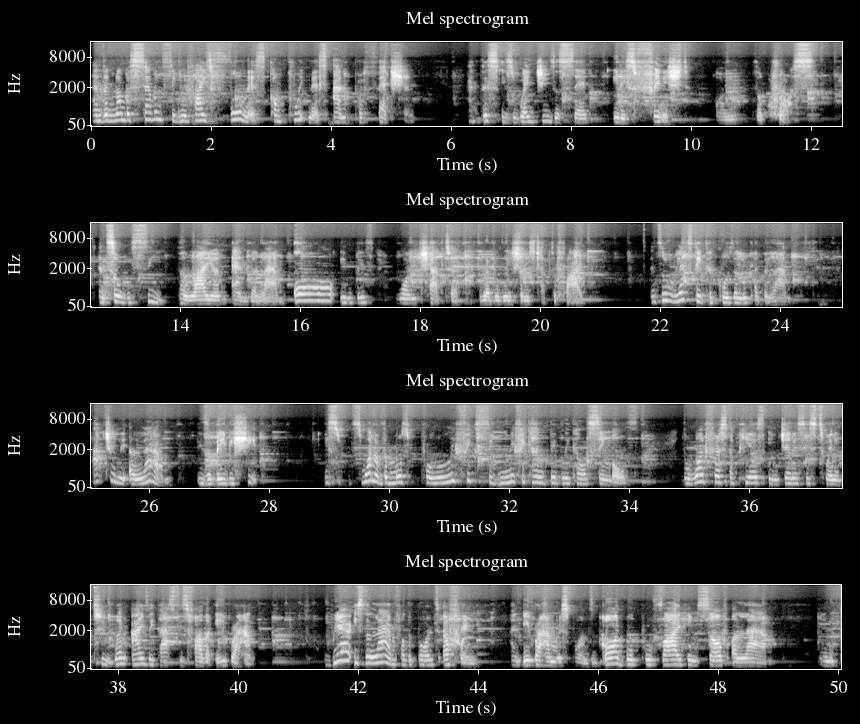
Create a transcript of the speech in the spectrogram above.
And the number seven signifies fullness, completeness, and perfection. And this is where Jesus said, it is finished on the cross. And so we see the lion and the lamb all in this one chapter, Revelations chapter 5. And so let's take a closer look at the lamb. Actually, a lamb is a baby sheep. It's, it's one of the most prolific, significant biblical symbols the word first appears in Genesis 22 when Isaac asked his father Abraham, Where is the lamb for the burnt offering? And Abraham responds, God will provide himself a lamb in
